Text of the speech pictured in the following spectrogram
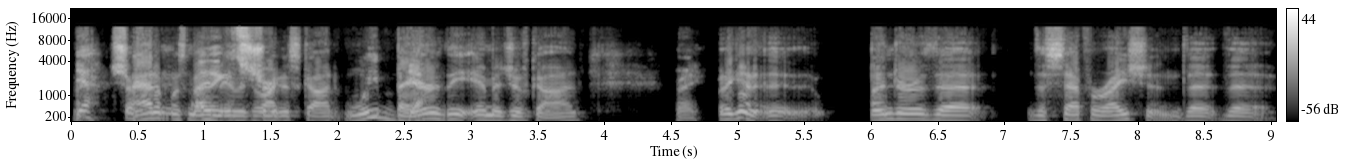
Yeah. Sure. Adam was made in the image and likeness of God. We bear the image of God. Right. But again, uh, under the the separation, the the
